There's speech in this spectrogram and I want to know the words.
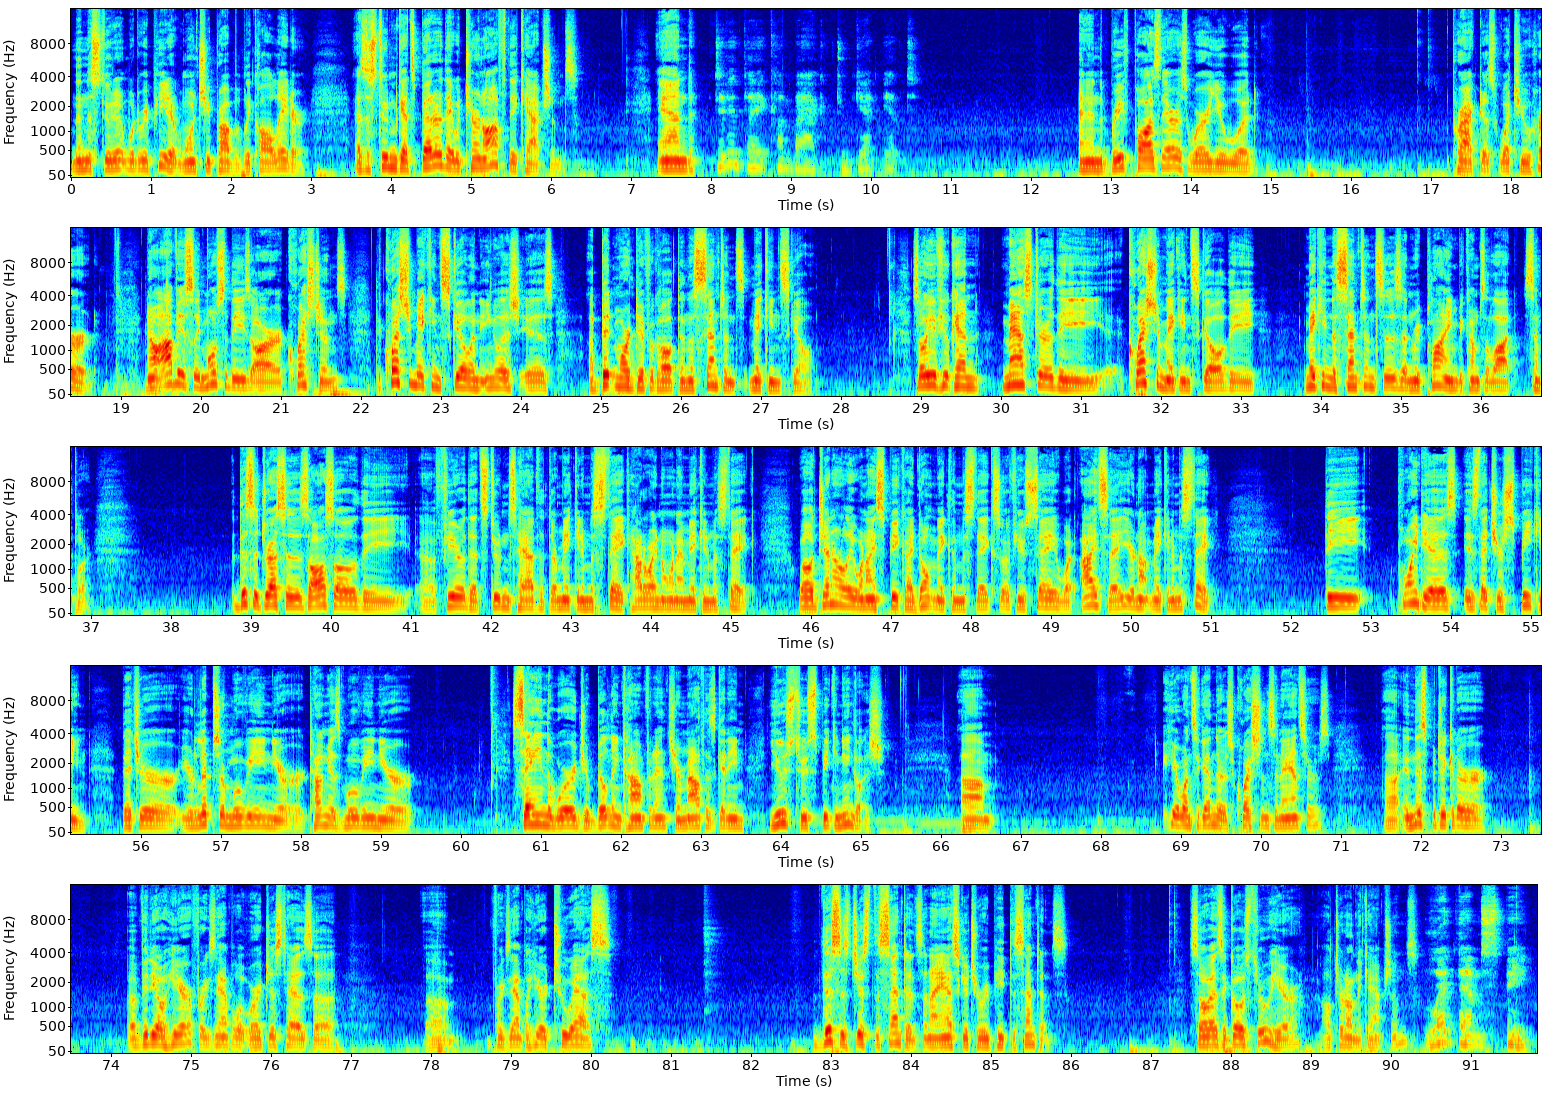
Then the student would repeat it. Won't she probably call later? As the student gets better, they would turn off the captions. And didn't they come back to get it? And in the brief pause there is where you would practice what you heard. Now, obviously, most of these are questions. The question making skill in English is a bit more difficult than the sentence making skill. So, if you can master the question making skill, the making the sentences and replying becomes a lot simpler this addresses also the uh, fear that students have that they're making a mistake. How do I know when I'm making a mistake? Well, generally, when I speak, I don't make the mistake. So if you say what I say, you're not making a mistake. The point is is that you're speaking, that your your lips are moving, your tongue is moving, you're saying the words, you're building confidence, your mouth is getting used to speaking English. Um, here once again there's questions and answers. Uh, in this particular uh, video here for example where it just has uh, um, for example here 2s this is just the sentence and I ask you to repeat the sentence. So as it goes through here I'll turn on the captions. Let them speak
